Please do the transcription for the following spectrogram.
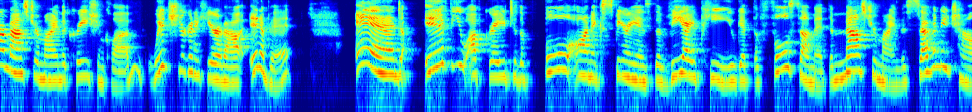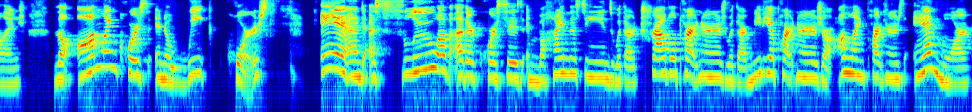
our mastermind, the Creation Club, which you're going to hear about in a bit. And if you upgrade to the full on experience, the VIP, you get the full summit, the mastermind, the seven day challenge, the online course in a week course, and a slew of other courses and behind the scenes with our travel partners, with our media partners, our online partners, and more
